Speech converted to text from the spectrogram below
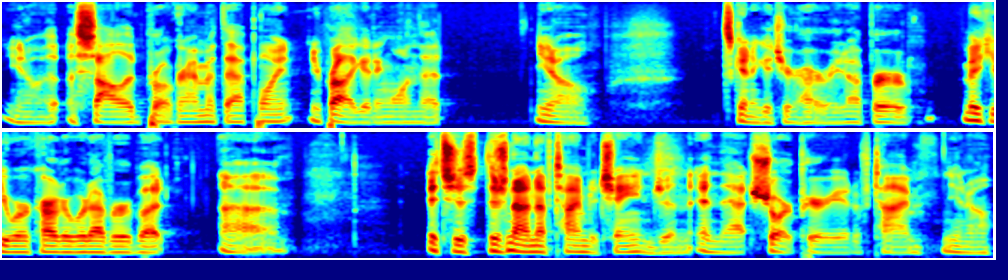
you know, a, a solid program at that point. You're probably getting one that you know, it's going to get your heart rate up or make you work hard or whatever. But uh, it's just there's not enough time to change in in that short period of time, you know.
